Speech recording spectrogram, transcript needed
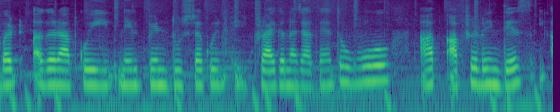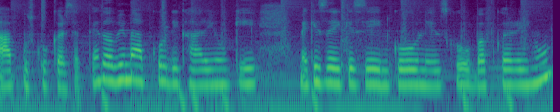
बट अगर आप कोई नेल पेंट दूसरा कोई ट्राई करना चाहते हैं तो वो आप आफ्टर डूइंग दिस आप उसको कर सकते हैं। तो अभी मैं आपको दिखा रही हूँ कि मैं किस तरीके से इनको नेल्स को बफ़ कर रही हूँ।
